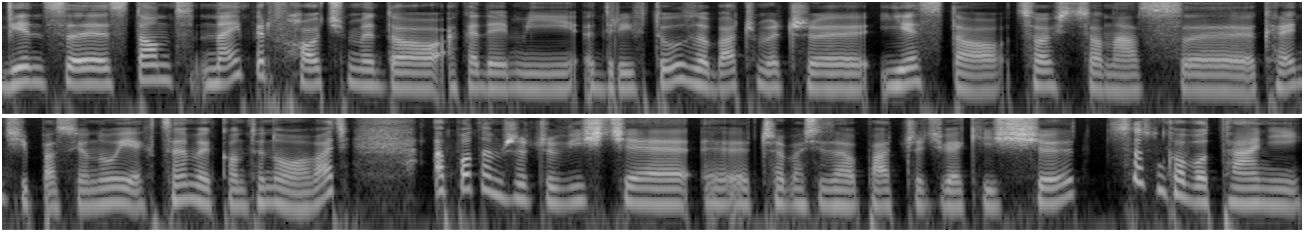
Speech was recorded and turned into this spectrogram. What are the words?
Więc e, stąd najpierw chodźmy do Akademii Driftu, zobaczmy, czy jest to coś, co nas e, kręci, pasjonuje, chcemy kontynuować, a potem rzeczywiście e, trzeba się zaopatrzyć w jakiś stosunkowo tani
